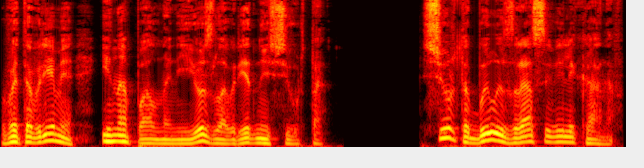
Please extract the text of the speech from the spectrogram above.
В это время и напал на нее зловредный Сюрта. Сюрта был из расы великанов,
